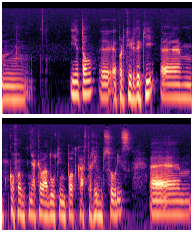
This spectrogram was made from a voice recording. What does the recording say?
um, e então, uh, a partir daqui, um, conforme tinha acabado o último podcast a rir-me sobre isso, um,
